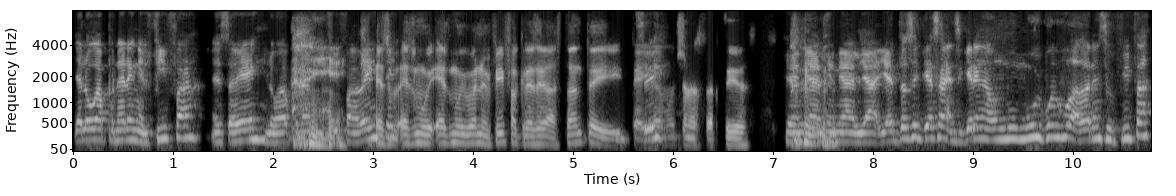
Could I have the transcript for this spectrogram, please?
ya lo voy a poner en el FIFA, está bien, lo voy a poner en el FIFA 20. es, muy, es muy bueno en FIFA, crece bastante y te ayuda mucho en los partidos. Genial, genial, ya, y entonces ya saben, si quieren a un muy, buen jugador en su FIFA,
